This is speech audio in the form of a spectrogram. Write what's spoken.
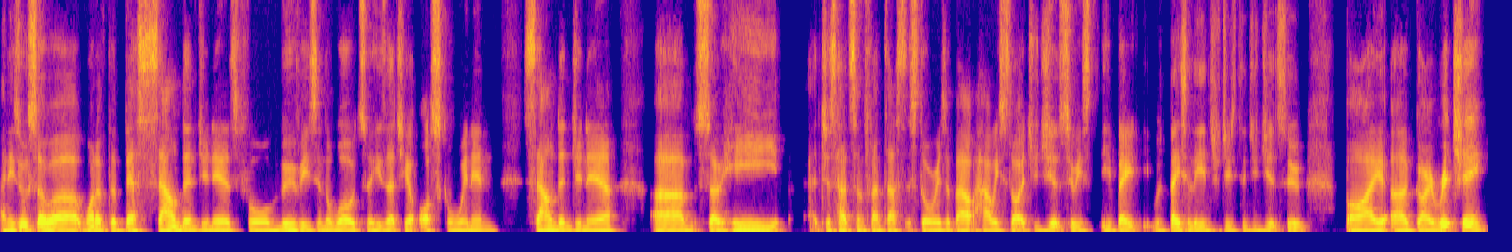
And he's also uh, one of the best sound engineers for movies in the world. So he's actually an oscar winning sound engineer. Um, so he just had some fantastic stories about how he started jiu-jitsu. He, he ba- was basically introduced to jiu-jitsu by uh, guy ritchie.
